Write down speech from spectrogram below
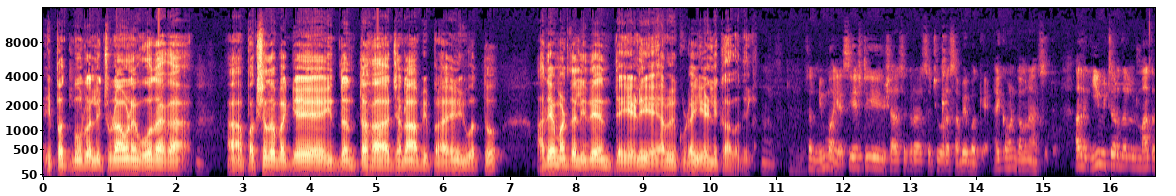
ಇಪ್ಪತ್ತ್ಮೂರರಲ್ಲಿ ಚುನಾವಣೆಗೆ ಹೋದಾಗ ಆ ಪಕ್ಷದ ಬಗ್ಗೆ ಇದ್ದಂತಹ ಜನ ಅಭಿಪ್ರಾಯ ಇವತ್ತು ಅದೇ ಮಟ್ಟದಲ್ಲಿ ಇದೆ ಅಂತ ಹೇಳಿ ಯಾರಿಗೂ ಕೂಡ ಹೇಳಲಿಕ್ಕಾಗೋದಿಲ್ಲ. ಸರ್ ನಿಮ್ಮ ಎಸ್ ಸಿ ಎಸ್ ಟಿ ಶಾಸಕರ ಸಚಿವರ ಸಭೆ ಬಗ್ಗೆ ಹೈಕಮಾಂಡ್ ಗಮನ ಹರಿಸುತ್ತೆ. ಆದ್ರೆ ಈ ವಿಚಾರದಲ್ಲಿ ಮಾತ್ರ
